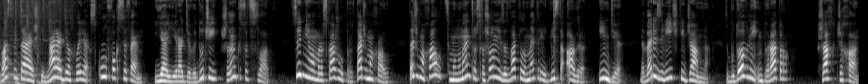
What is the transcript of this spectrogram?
Вас вітає шкільна радіохвиля School Fox FM. Я її радіоведучий Шаленко Святослав. Сьогодні я вам розкажу про Тадж-Махал. Тадж-Махал це монумент, розташований за 2 кілометри від міста Агра, Індія, на березі річки Джамна, збудований імператор Шах Джахан,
